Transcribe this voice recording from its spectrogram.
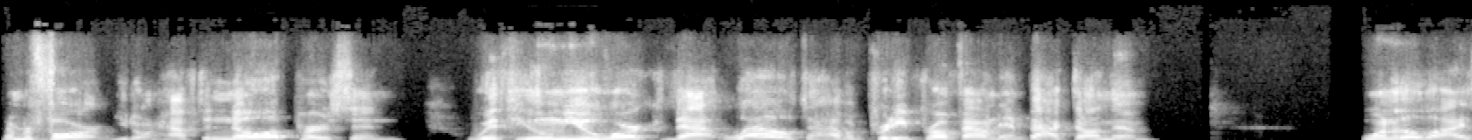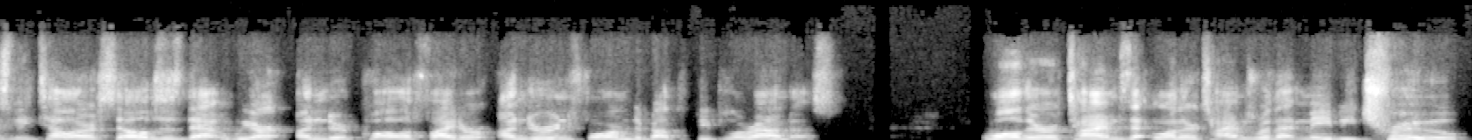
Number four, you don't have to know a person with whom you work that well to have a pretty profound impact on them. One of the lies we tell ourselves is that we are underqualified or underinformed about the people around us. While there are times that while there are times where that may be true,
